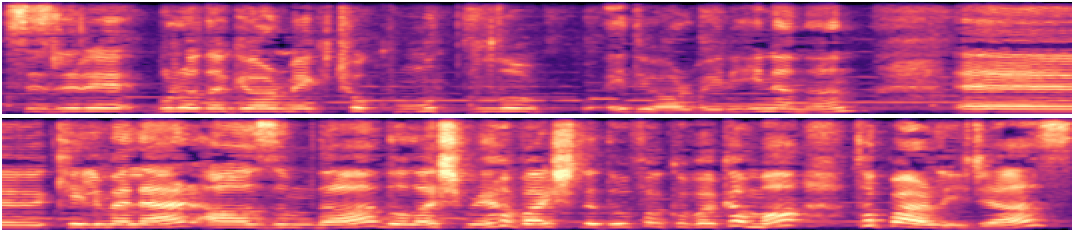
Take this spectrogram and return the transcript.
Sizleri burada görmek çok mutlu ediyor beni inanın. Ee, kelimeler ağzımda dolaşmaya başladı ufak ufak ama toparlayacağız.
